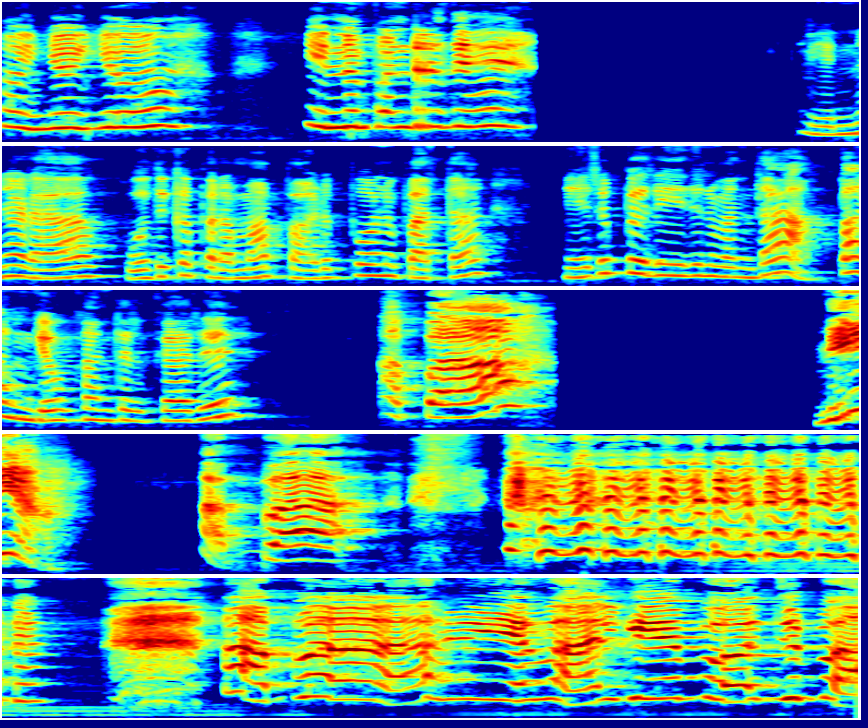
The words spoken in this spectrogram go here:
ஐயோ என்ன பண்ணுறது என்னடா ஒதுக்கப்புறமா படுப்போன்னு பார்த்தா நெருப்பு எரியுதுன்னு வந்தா அப்பா இங்கே உட்காந்துருக்காரு அப்பா? நீயா? அப்பா? அப்பா என் வாழ்க்கையே போச்சுப்பா.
